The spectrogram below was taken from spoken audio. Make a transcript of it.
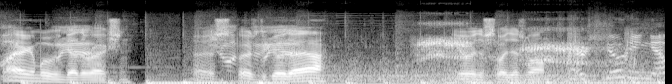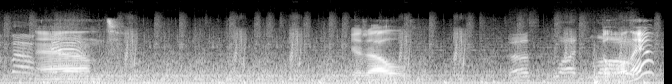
Why are you moving that direction? You're supposed to go there. You destroy this one. They're shooting up. And guess I'll build one there.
